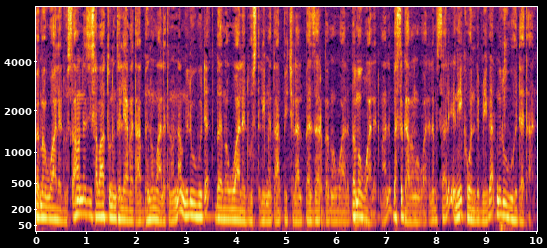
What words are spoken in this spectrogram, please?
በመዋለድ ውስጥ አሁን እነዚህ ሰባቱን እንትን ሊያመጣብህ ነው ማለት ነው እና ምሉ ውህደት በመዋለድ ውስጥ ሊመጣብህ ይችላል። በዘር በመዋለድ በመዋለድ ማለት በስጋ በመዋለድ ለምሳሌ እኔ ከወንድሜ ጋር ምሉ ውህደት አለ።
